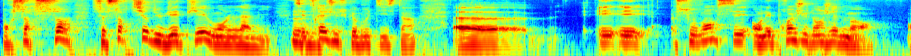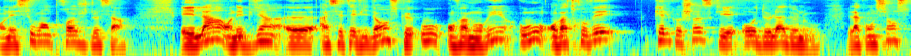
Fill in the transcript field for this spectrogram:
pour se, sortir du guépier où on l'a mis. C'est mmh. très jusque boutiste. Hein. Euh, et, souvent, on est proche du danger de mort. On est souvent proche de ça. Et là, on est bien euh, à cette évidence que où on va mourir, ou on va trouver quelque chose qui est au-delà de nous. La conscience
